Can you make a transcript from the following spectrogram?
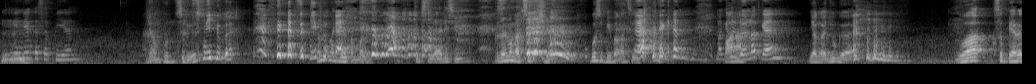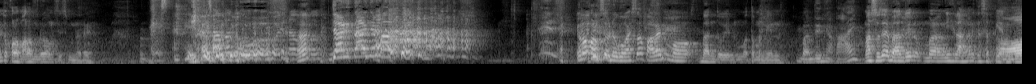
mungkin dia kesepian ya ampun serius nih bang segitu emang kan gak punya bisa jadi sih. Lu emang gak sepi ya? gue sepi banget sih kan makanya Parah. lu download kan Ya nggak juga. gua kesepiannya tuh kalau malam doang sih sebenarnya. Kenapa tuh kenapa Hah? tuh Jangan ditanya Valen. Emang kalau misalnya udah gue kasih tau Valen mau bantuin, mau temenin. Bantuin ngapain? Maksudnya bantuin menghilangkan kesepian Oh. gua.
